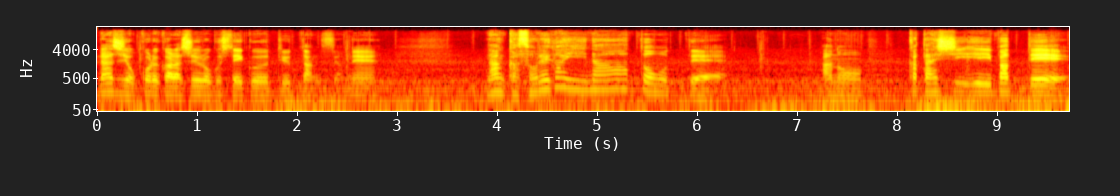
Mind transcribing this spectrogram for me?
ラジオこれから収録していくって言ったんですよね。なんかそれがいいなと思ってあの片足ばって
